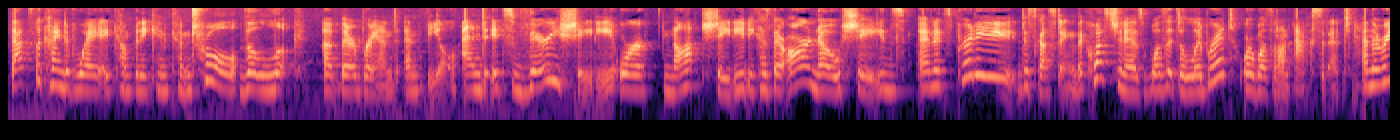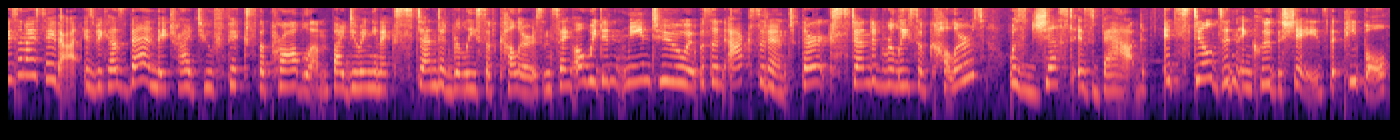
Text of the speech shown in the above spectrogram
That's the kind of way a company can control the look of their brand and feel. And it's very shady, or not shady because there are no shades, and it's pretty disgusting. The question is, was it deliberate or was it on accident? And the reason I say that is because then they tried to fix the problem by doing an extended release of colors and saying, oh, we didn't mean to, it was an accident. Their extended release of colors was just as bad. It still didn't include the shades that people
